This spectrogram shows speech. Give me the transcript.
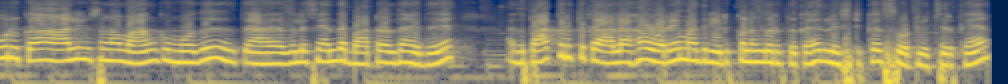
ஊருக்கா ஆலிவ்ஸ்லாம் வாங்கும்போது அதில் சேர்ந்த பாட்டில் தான் இது. அது பார்க்குறதுக்கு அழகாக ஒரே மாதிரி இருக்கணுங்கிறதுக்காக இதில் ஸ்டிக்கர்ஸ் ஒட்டி வச்சுருக்கேன்.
